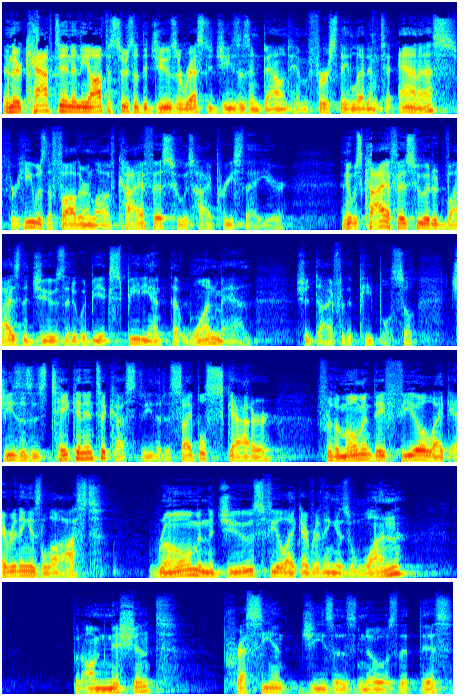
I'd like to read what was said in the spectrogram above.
and their captain and the officers of the Jews arrested Jesus and bound him. First, they led him to Annas, for he was the father in law of Caiaphas, who was high priest that year. And it was Caiaphas who had advised the Jews that it would be expedient that one man should die for the people. So Jesus is taken into custody. The disciples scatter. For the moment, they feel like everything is lost. Rome and the Jews feel like everything is won. But omniscient, prescient Jesus knows that this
